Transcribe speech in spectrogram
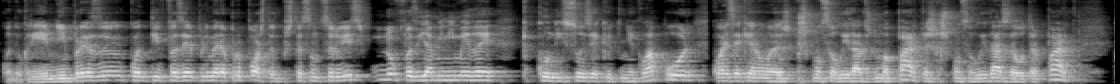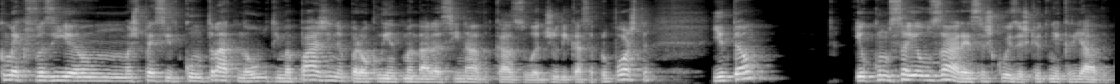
Quando eu criei a minha empresa, quando tive que fazer a primeira proposta de prestação de serviços, não fazia a mínima ideia que condições é que eu tinha que lá pôr, quais é que eram as responsabilidades de uma parte, as responsabilidades da outra parte, como é que fazia uma espécie de contrato na última página para o cliente mandar assinado caso adjudicasse a proposta. E então eu comecei a usar essas coisas que eu tinha criado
